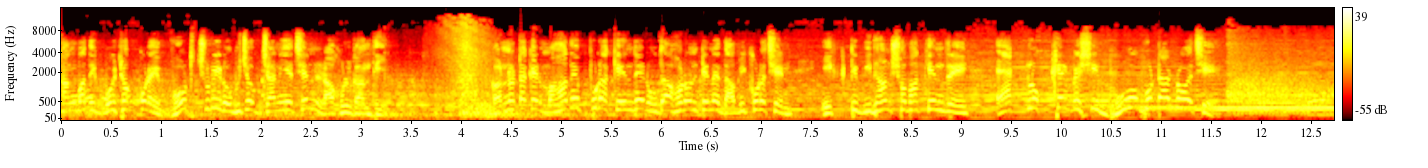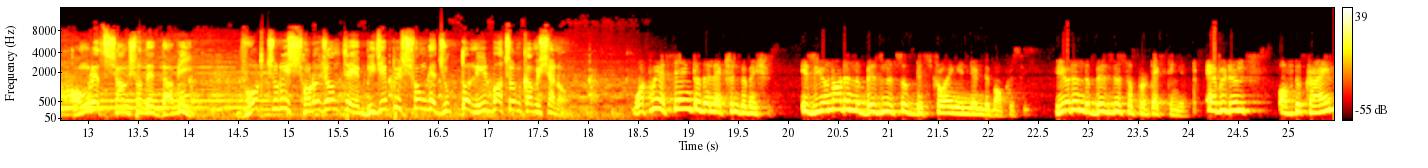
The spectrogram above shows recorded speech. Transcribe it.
সাংবাদিক বৈঠক করে ভোট চুরির অভিযোগ জানিয়েছেন রাহুল গান্ধী। কর্ণাটকের মহাদেবপুরা কেন্দ্রের উদাহরণ টেনে দাবি করেছেন একটি বিধানসভা কেন্দ্রে এক লক্ষের বেশি ভুয়ো ভোটার রয়েছে কংগ্রেস সাংসদের দাবি ভোট চুরির ষড়যন্ত্রে বিজেপির সঙ্গে যুক্ত নির্বাচন কমিশনও What we are saying to the Election Commission is you're not in the business of destroying Indian democracy. You're in the business of protecting it. Evidence of the crime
